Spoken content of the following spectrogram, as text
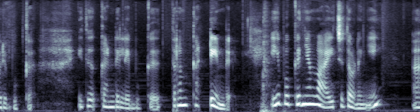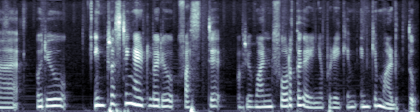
ഒരു ബുക്ക് ഇത് കണ്ടില്ലേ ബുക്ക് ഇത്രയും കട്ടിയുണ്ട്. ഈ ബുക്ക് ഞാൻ വായിച്ചു തുടങ്ങി. ഒരു ഇൻട്രസ്റ്റിംഗ് ആയിട്ടുള്ളൊരു ഫസ്റ്റ് ഒരു വൺ ഫോർത്ത് കഴിഞ്ഞപ്പോഴേക്കും എനിക്ക് മടുത്തു.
